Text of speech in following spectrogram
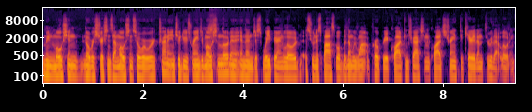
I mean, motion, no restrictions on motion. So we're, we're trying to introduce range of motion load and, and then just weight bearing load as soon as possible. But then we want appropriate quad contraction and quad strength to carry them through that loading,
